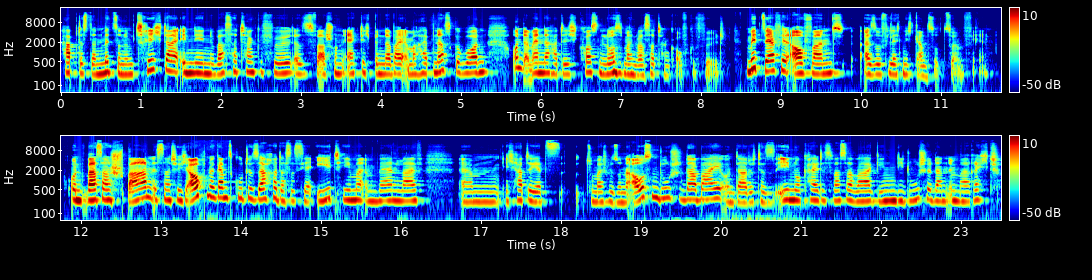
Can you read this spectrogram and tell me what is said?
habe das dann mit so einem Trichter in den Wassertank gefüllt. Also es war schon echt, ich bin dabei immer halb nass geworden und am Ende hatte ich kostenlos meinen Wassertank aufgefüllt. Mit sehr viel Aufwand, also vielleicht nicht ganz so zu empfehlen. Und Wasser sparen ist natürlich auch eine ganz gute Sache. Das ist ja eh Thema im Vanlife. Ähm, ich hatte jetzt zum Beispiel so eine Außendusche dabei und dadurch, dass es eh nur kaltes Wasser war, ging die Dusche dann immer recht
